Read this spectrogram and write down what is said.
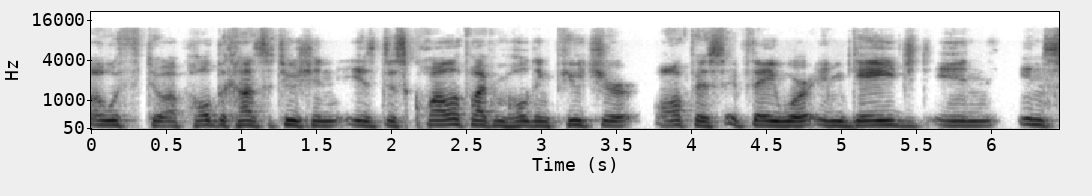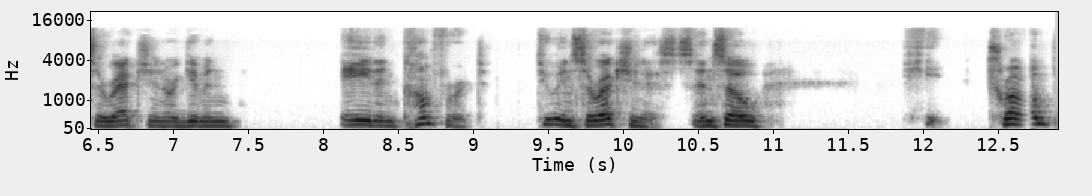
oath to uphold the Constitution is disqualified from holding future office if they were engaged in insurrection or given aid and comfort to insurrectionists. And so he, Trump,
